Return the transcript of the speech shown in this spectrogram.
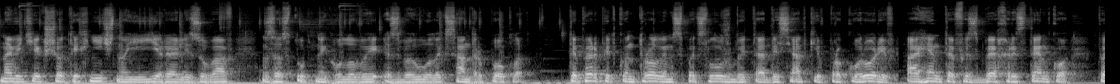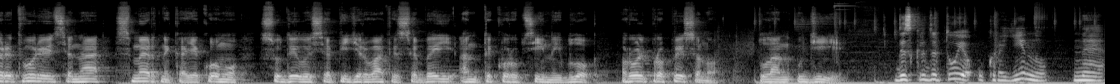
навіть якщо технічно її реалізував заступник голови СБУ Олександр Поклад. Тепер під контролем спецслужби та десятків прокурорів агент ФСБ Христенко перетворюється на смертника, якому судилося підірвати себе й антикорупційний блок. Роль прописано, план у дії. Дискредитує Україну не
